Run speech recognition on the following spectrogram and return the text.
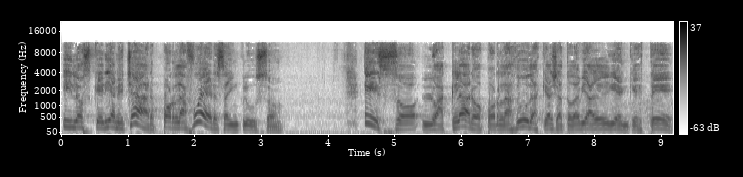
y los querían echar, por la fuerza incluso. Eso lo aclaro por las dudas que haya todavía alguien que esté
